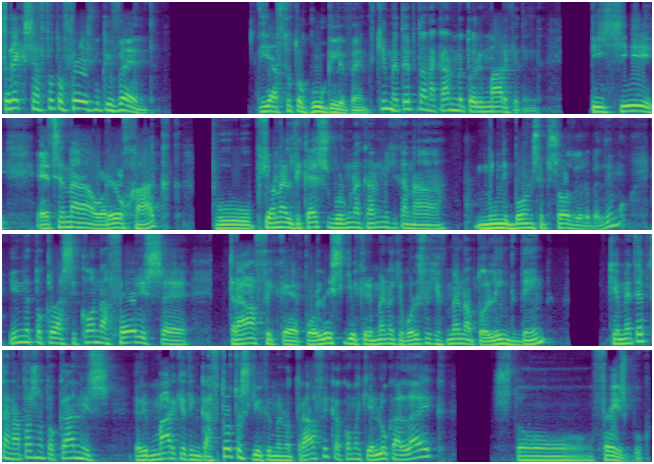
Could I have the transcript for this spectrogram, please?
τρέξει αυτό το Facebook event ή αυτό το Google event και μετέπειτα να κάνουμε το remarketing. Π.χ. έτσι ένα ωραίο hack που πιο αναλυτικά ίσως μπορούμε να κάνουμε και κανένα mini bonus επεισόδιο ρε παιδί μου είναι το κλασικό να φέρεις ε, traffic ε, πολύ συγκεκριμένο και πολύ στοχευμένο από το LinkedIn και μετέπειτα να πας να το κάνεις remarketing αυτό το συγκεκριμένο traffic ακόμα και lookalike στο Facebook.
